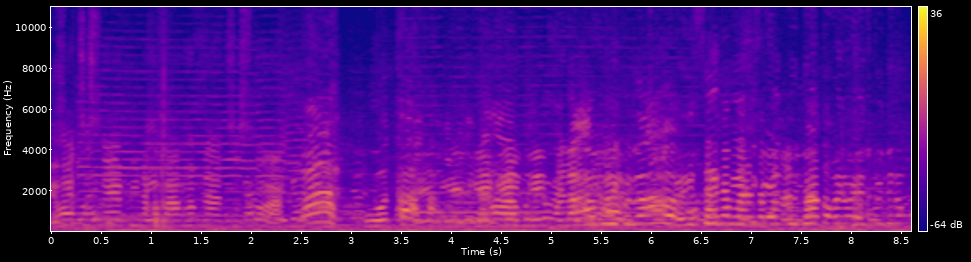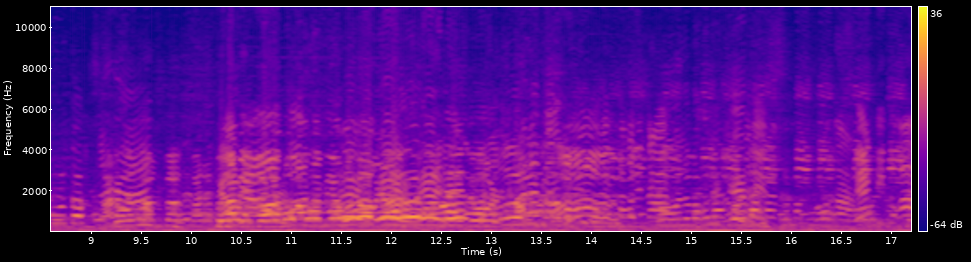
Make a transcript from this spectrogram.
Yung hot sauce na yung pinakamanghang na hot sauce to ha. Puta! Naamoy ko na! Puta na para sa pangambag! Puto kayo, Edwin din ang puto! Pangambag para ba? Kaya mo ka ang mo! Eh, dito ka!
